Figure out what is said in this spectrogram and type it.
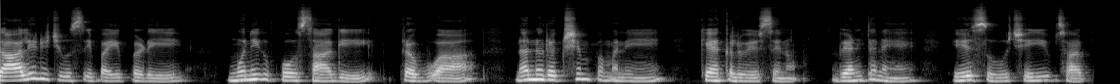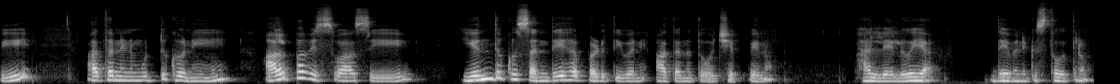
గాలిని చూసి భయపడి మునిగిపోసాగి ప్రభువా నన్ను రక్షింపమని కేకలు వేసాను. వెంటనే యేసు చెయ్యి చాపి అతనిని ముట్టుకొని అల్ప విశ్వాసి ఎందుకు సందేహపడుతీవని అతనితో చెప్పాను. హల్లెలోయ. దేవునికి స్తోత్రం.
